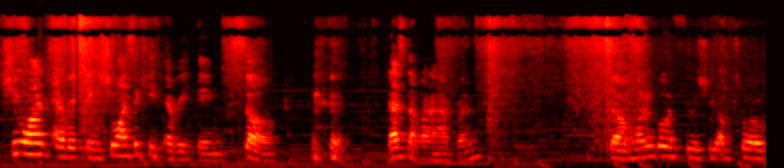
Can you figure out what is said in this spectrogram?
She wants everything. She wants to keep everything. So that's not gonna happen. So I'm gonna go through she up a,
